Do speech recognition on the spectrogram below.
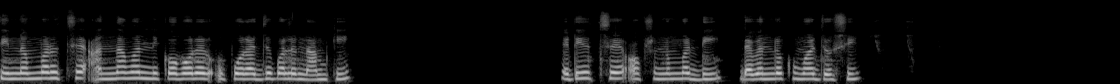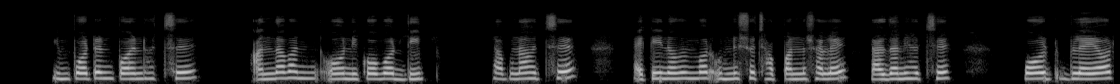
তিন নম্বর হচ্ছে আন্দামান নিকোবরের উপরাজ্যপালের নাম কি? এটি হচ্ছে option number D, Devendra Kumar Joshi. Important point হচ্ছে আন্দামান ও নিকোবর দ্বীপ স্থাপনা হচ্ছে একই নভেম্বর উনিশশো ছাপ্পান্ন সালে। রাজধানী হচ্ছে পোর্ট ব্লেয়র।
